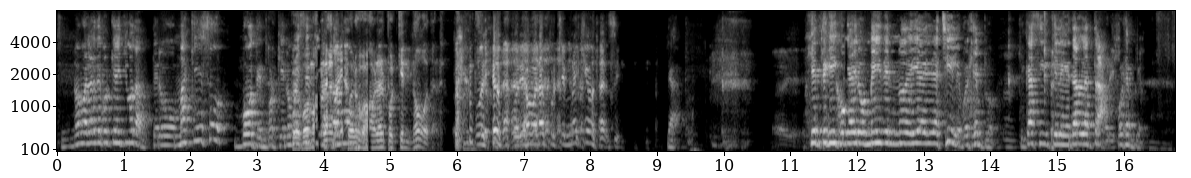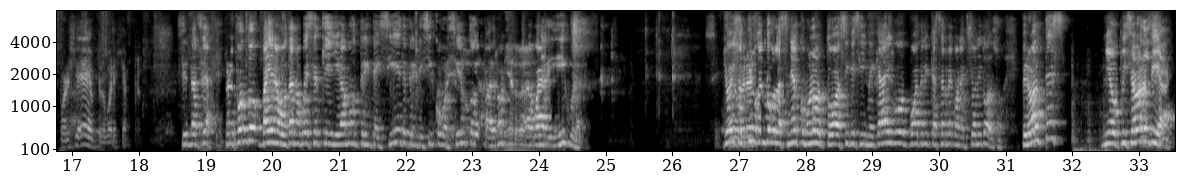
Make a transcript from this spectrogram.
no vamos a hablar de por qué hay que votar, pero más que eso, voten, porque no pero puede ser hablar, Pero vamos a hablar por qué no votar. podríamos, hablar por qué no hay que votar, sí. Ya. Gente que dijo que Iron Maiden no debía ir a Chile, por ejemplo. Mm. Que casi que le quitaron la entrada, por ejemplo. Por ejemplo, por ejemplo. pero en el fondo, vayan a votar, no puede ser que llegamos a un 37, 35% del padrón. Una hueá ridícula. Yo estoy jugando con la señal como loco, así que si me caigo voy a tener que hacer reconexión y todo eso. Pero antes, mi auspiciador del día.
